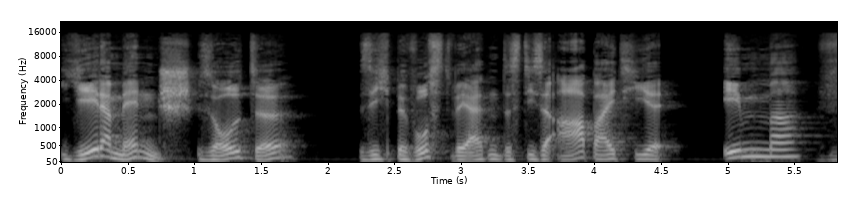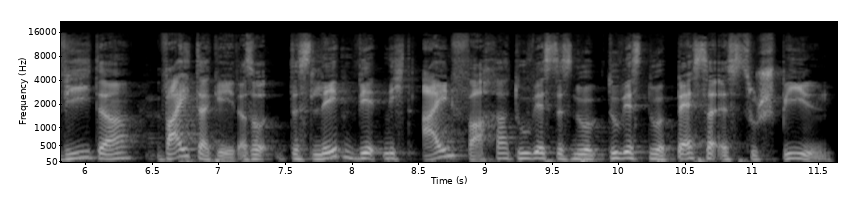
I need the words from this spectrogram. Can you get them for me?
jeder Mensch sollte sich bewusst werden, dass diese Arbeit hier immer wieder weitergeht. Also das Leben wird nicht einfacher, du wirst es nur, du wirst nur besser es zu spielen.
